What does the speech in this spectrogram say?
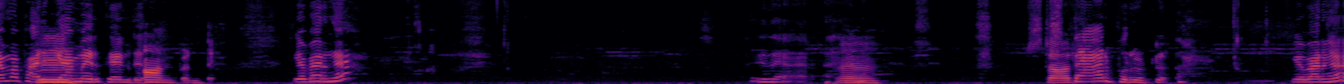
ஏமா பறிக்காம இருக்கேன் ஆன் பண்ணிட்டேன். இங்க பாருங்க. இது ஸ்டார் புருட்டு. இங்க பாருங்க.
